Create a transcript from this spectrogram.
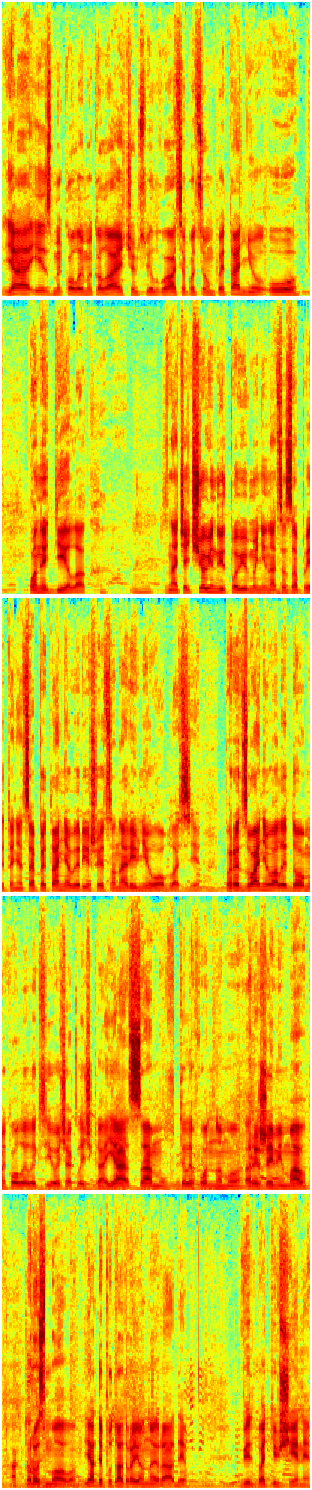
Я із Миколою Миколаївичем спілкувався по цьому питанню у понеділок. Значить, що він відповів мені на це запитання? Це питання вирішується на рівні області. Передзванювали до Миколи Олексійовича Кличка. Я сам в телефонному режимі мав розмову. Я депутат районної ради від батьківщини.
